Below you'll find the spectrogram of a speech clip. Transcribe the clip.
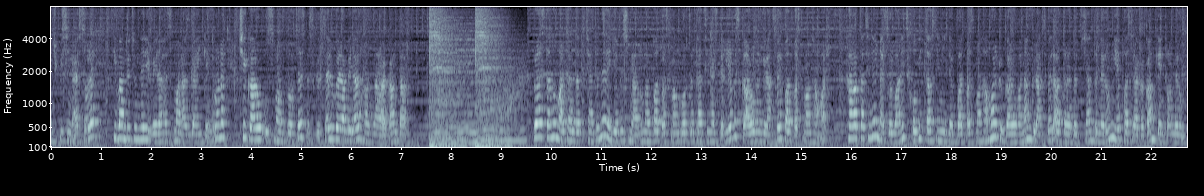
ինչպիսին այսօր է, հիվանդությունների վերահսկման ազգային կենտրոնը չի կարող ուսման process-ն սկսել վերաբերյալ հանձնարարական տալ։ Վրաստանում արդարադատության տները եւս միանում են պատվաստման գործընթացին, այստեղ եւս կարող են գրանցվել պատվաստման համար։ Քաղաքացիներն այսօրվանից COVID-19-ի դեմ պատվաստման համար կկարողանան գրանցվել արդարադատության տներում եւ հասարակական կենտրոններում։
